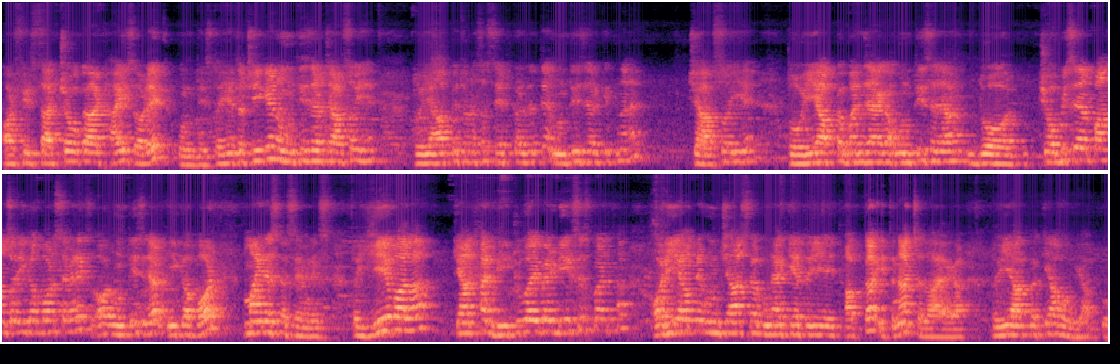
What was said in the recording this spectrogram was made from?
और फिर सात चौ का अट्ठाईस और एक उनतीस। तो ये तो ठीक है ना? उनतीस हज़ार चार सौ ही है। तो यहाँ पे थोड़ा सा सेट कर देते हैं। उनतीस हज़ार कितना है? चार सौ ही है। तो ये आपका बन जाएगा उनतीस हज़ार दो चौबीस हज़ार पाँच सौ ई का पावर सेवन एक्स और उनतीस हज़ार ई का पावर माइनस का सेवन एक्स तो ये वाला क्या था? D two i by d x square था। और ये हमने उनचास का गुना किया तो ये आपका इतना चला आएगा। तो ये आपका क्या हो गया आपको?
